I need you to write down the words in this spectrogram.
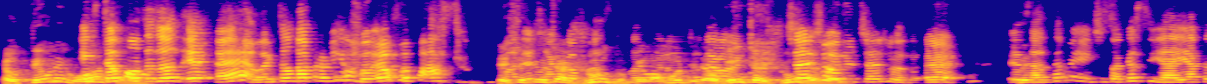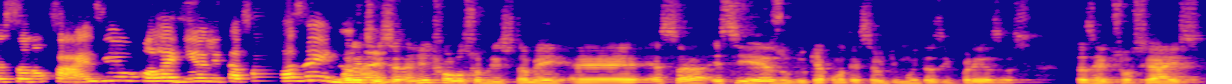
é o teu negócio. Então, né? é, é, então dá para mim, eu, eu faço. Deixa que eu te ajudo, eu pelo amor de Deus. Alguém te ajuda. Te ajudo, né? te ajudo. É, exatamente. Só que assim, aí a pessoa não faz e o coleguinha ali está fazendo. Ô, Letícia, né? a gente falou sobre isso também. É, essa, esse êxodo que aconteceu de muitas empresas das redes sociais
